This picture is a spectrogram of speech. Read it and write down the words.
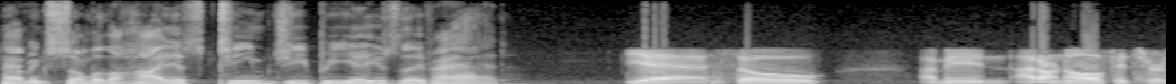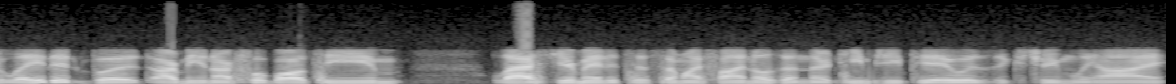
having some of the highest team GPAs they've had? Yeah, so I mean, I don't know if it's related, but I mean, our football team last year made it to semifinals, and their team GPA was extremely high.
